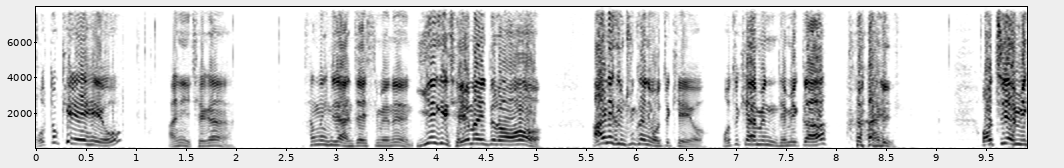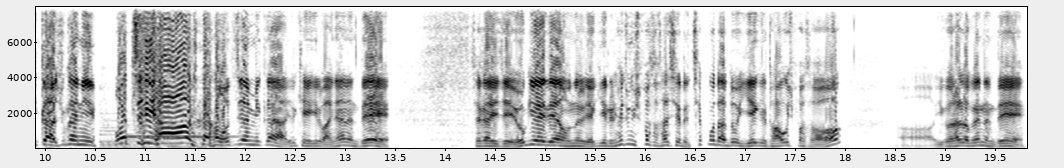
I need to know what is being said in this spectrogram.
어떻게 해요? 아니 제가 상명지에 앉아있으면은 이 얘기를 제일 많이 들어. 아니 그럼 충카님 어떻게 해요? 어떻게 하면 됩니까? 어찌합니까? 충카님 어찌하 어찌합니까? 이렇게 얘기를 많이 하는데 제가 이제 여기에 대한 오늘 얘기를 해주고 싶어서 사실은 책보다도 이 얘기를 더 하고 싶어서 어, 이걸 하려고 했는데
